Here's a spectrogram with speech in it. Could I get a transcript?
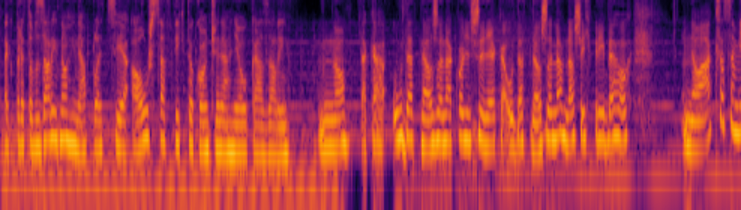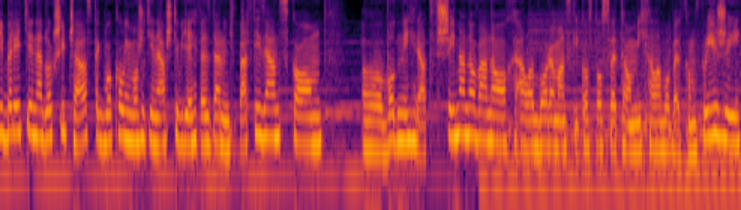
tak preto vzali nohy na plecia a už sa v týchto končinách neukázali no, taká údatná žena, konečne nejaká údatná žena v našich príbehoch. No a ak sa sem vyberiete na dlhší čas, tak v okolí môžete navštíviť aj hvezdárniť v Partizánskom, vodný hrad v Šimanovanoch alebo romanský kostol svätého Michala vo Veľkom kríži.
